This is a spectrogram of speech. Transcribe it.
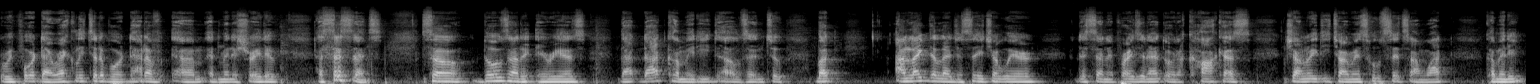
report directly to the board, that of um, administrative assistants. So those are the areas that that committee delves into. But unlike the legislature, where the Senate president or the caucus generally determines who sits on what committee,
